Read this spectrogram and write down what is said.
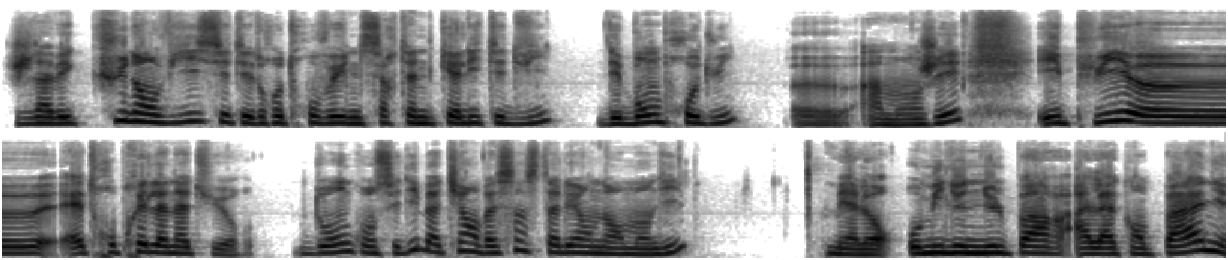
je n'avais qu'une envie, c'était de retrouver une certaine qualité de vie, des bons produits euh, à manger et puis être auprès de la nature. Donc, on s'est dit bah tiens, on va s'installer en Normandie. Mais alors, au milieu de nulle part, à la campagne,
